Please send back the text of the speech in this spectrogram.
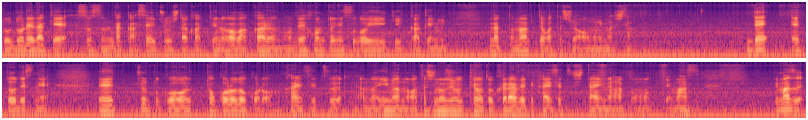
と、どれだけ進んだか、成長したかっていうのがわかるので、本当にすごいいいきっかけになったなって私は思いました。で、えっとですね、えー、ちょっとこう、ところどころ解説、あの、今の私の状況と比べて解説したいなと思ってます。で、まず、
